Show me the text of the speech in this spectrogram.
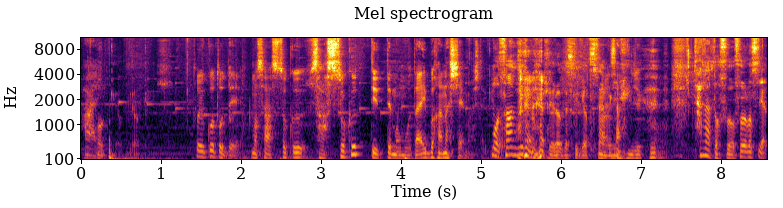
はい。オということで、まあ、早速早速って言ってももうだいぶ話しちゃいましたけど。もう30分の収録して今日ちなみに。30分。タナトス恐ろしいや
